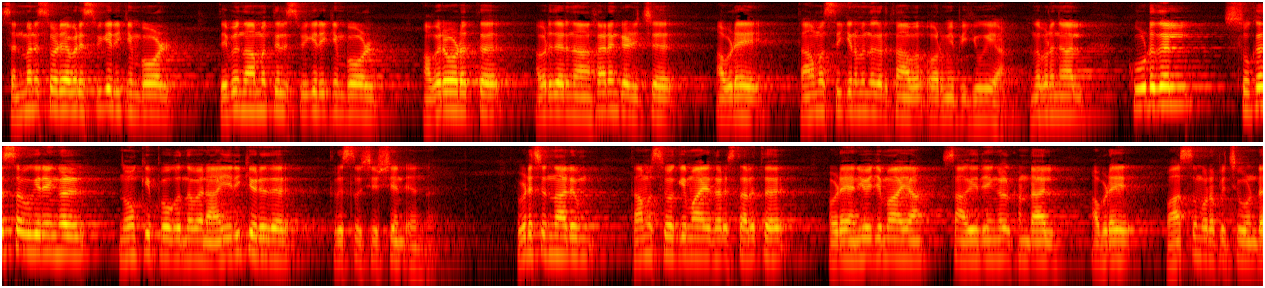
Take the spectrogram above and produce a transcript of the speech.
സന്മനസ്സോടെ അവരെ സ്വീകരിക്കുമ്പോൾ ദൈവനാമത്തിൽ സ്വീകരിക്കുമ്പോൾ അവരോടൊത്ത് അവർ തരുന്ന ആഹാരം കഴിച്ച് അവിടെ താമസിക്കണമെന്ന് കർത്താവ് ഓർമ്മിപ്പിക്കുകയാണ്. എന്ന് പറഞ്ഞാൽ കൂടുതൽ സുഖസൗകര്യങ്ങൾ നോക്കിപ്പോകുന്നവനായിരിക്കരുത് ക്രിസ്തു ശിഷ്യൻ എന്ന്. എവിടെ ചെന്നാലും താമസയോഗ്യമായ സ്ഥലത്ത് അവിടെ അനുയോജ്യമായ സാഹചര്യങ്ങൾ കണ്ടാൽ അവിടെ വാസമുറപ്പിച്ചുകൊണ്ട്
